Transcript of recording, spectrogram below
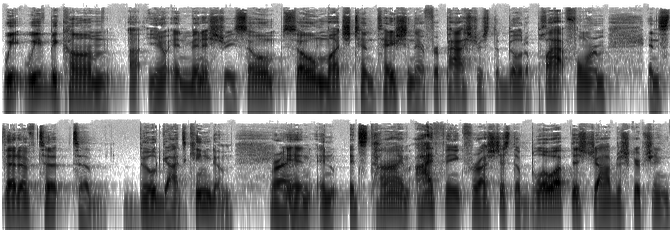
we we've become uh, you know in ministry so so much temptation there for pastors to build a platform instead of to to build God's kingdom. Right. And and it's time I think for us just to blow up this job description,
